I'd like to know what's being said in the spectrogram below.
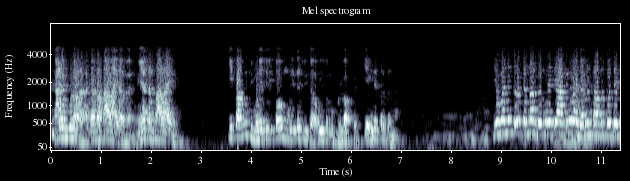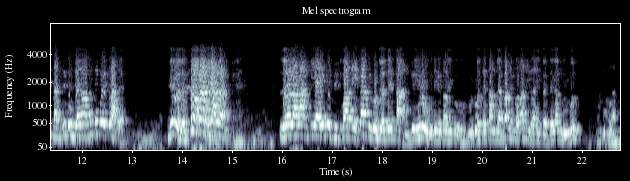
ngalim kula agak ora salah ya sampean. Ngeten salah ini. Kita itu dimulai cerita muridnya didakwi semua berkabeh. Ya ini terkenal. Ya mana terkenal ke muridnya hati ora jamin sampai ke setan. Itu jangan mesti kowe ikhlas ya. Gitu loh. Lho lala kiai itu disifati ikhlas digoda setan, keliru cerita itu. Mergo setan jabat ning Quran ilah ibadah kan lumut ikhlas.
